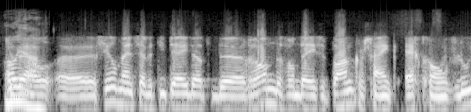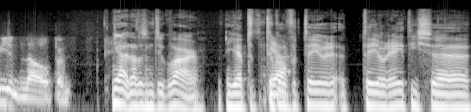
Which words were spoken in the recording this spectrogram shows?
Terwijl oh ja. veel mensen hebben het idee dat de randen van deze bank waarschijnlijk echt gewoon vloeiend lopen. Ja, dat is natuurlijk waar. Je hebt het natuurlijk over theoretische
